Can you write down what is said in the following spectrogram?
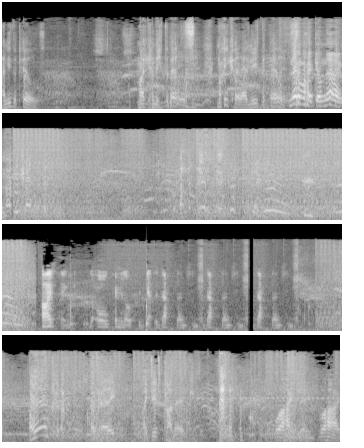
I need the pills. Mike, I need the pills. Michael, I need the pills. No, Michael, no! Michael. I think that all criminals should get the death sentence, death sentence, death sentence. Oh! okay. I did panic. Why, James? Why?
